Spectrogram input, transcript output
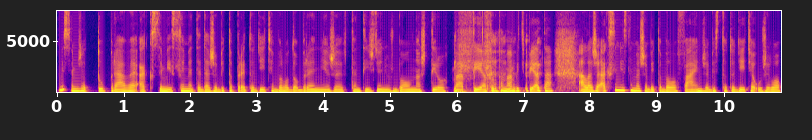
Myslím, že tu práve, ak si myslíme teda, že by to preto dieťa bolo dobré, nie že v ten týždeň už bol na štyroch party a toto má byť piata, ale že ak si myslíme, že by to bolo fajn, že by si toto dieťa užilo,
